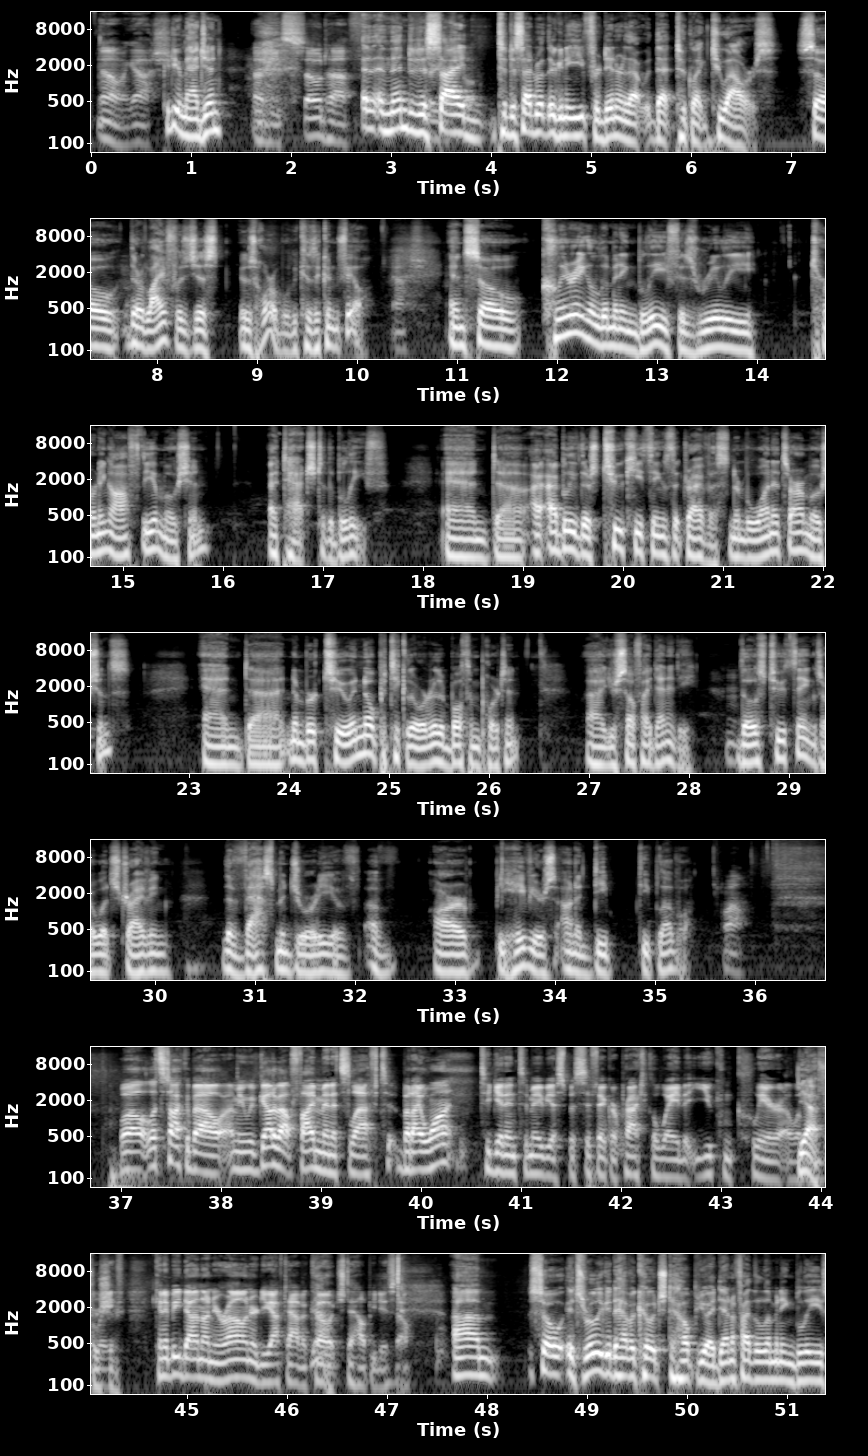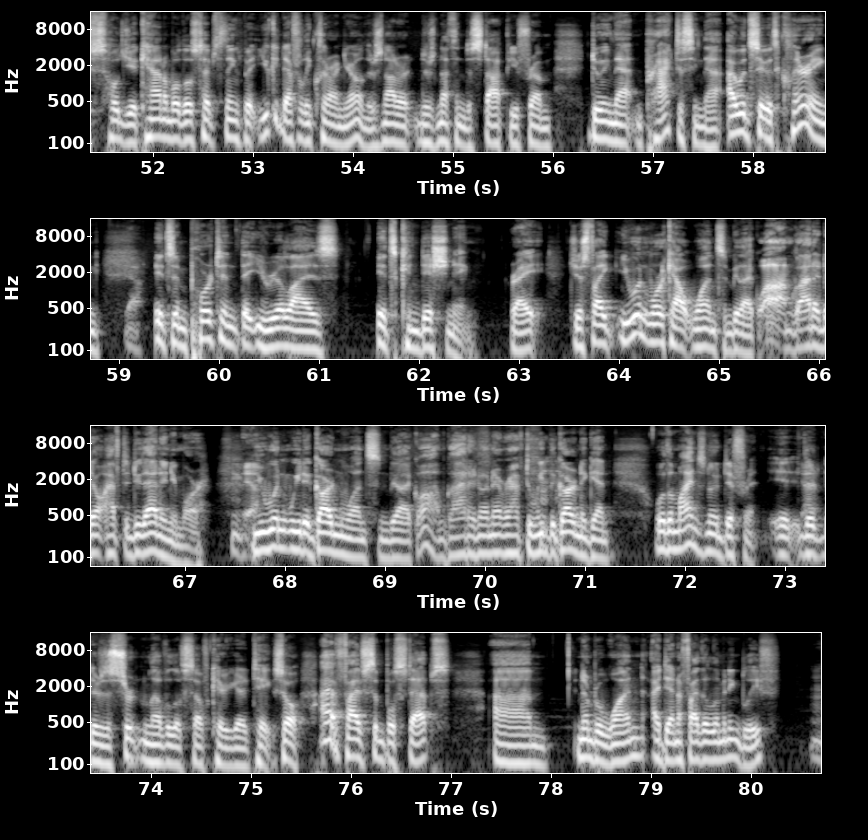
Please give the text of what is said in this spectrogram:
Oh my gosh. Could you imagine? That'd be so tough. And, and then to decide to decide what they're going to eat for dinner that that took like 2 hours. So their life was just it was horrible because they couldn't feel. Gosh. And so clearing a limiting belief is really turning off the emotion attached to the belief. And uh, I, I, believe there's two key things that drive us. Number one, it's our emotions. And uh, number two, in no particular order, they're both important, uh, your self identity. Hmm. Those two things are what's driving the vast majority of, of our behaviors on a deep, deep level. Well, let's talk about. I mean, we've got about five minutes left, but I want to get into maybe a specific or practical way that you can clear a limiting yeah, belief. Sure. Can it be done on your own, or do you have to have a coach yeah. to help you do so? Um, so it's really good to have a coach to help you identify the limiting beliefs, hold you accountable, those types of things. But you can definitely clear on your own. There's not a, there's nothing to stop you from doing that and practicing that. I would say with clearing, yeah. it's important that you realize it's conditioning, right? Just like you wouldn't work out once and be like, "Well, I'm glad I don't have to do that anymore." Yeah. You wouldn't weed a garden once and be like, "Oh, I'm glad I don't ever have to weed the garden again." Well, the mind's no different. It, yeah. there, there's a certain level of self care you got to take. So I have five simple steps. Um, number one, identify the limiting belief. Hmm.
